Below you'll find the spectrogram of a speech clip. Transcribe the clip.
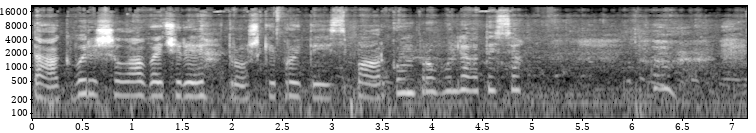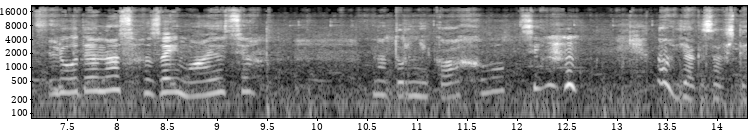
Так, вирішила ввечері трошки пройтись парком прогулятися. Люди у нас займаються на турніках хлопці. Ну, як завжди.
